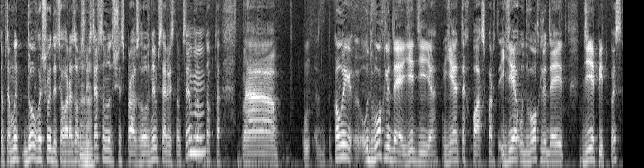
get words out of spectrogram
Тобто, ми довго йшли до цього разом з Міністерством внутрішніх справ, з головним сервісним центром. Тобто, е, коли у двох людей є дія, є техпаспорт, є у двох людей діє підпис,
